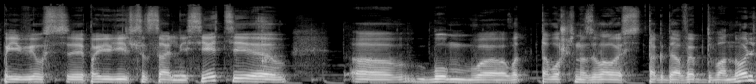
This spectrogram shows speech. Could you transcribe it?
появился, появились социальные сети, бум э, вот того, что называлось тогда Web 2.0,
